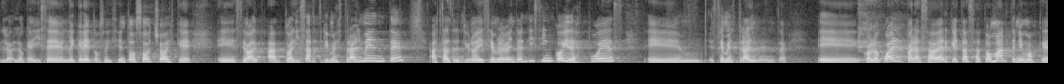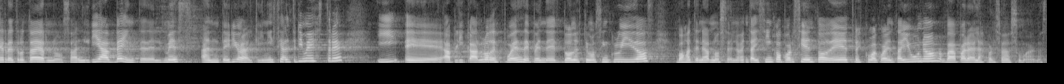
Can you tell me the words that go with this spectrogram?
lo, que dice el decreto 608 es que se va a actualizar trimestralmente hasta el 31 de diciembre del 2025 y después semestralmente. Eh, con lo cual, para saber qué tasa tomar, tenemos que retrotraernos al día 20 del mes anterior al que inicia el trimestre y eh, aplicarlo después, depende de dónde estemos incluidos, vamos a tener, no sé, el 95% de 3,41 va para las personas humanas.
